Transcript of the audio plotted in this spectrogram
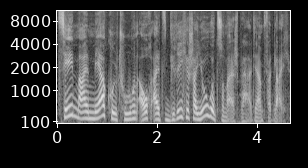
zehnmal mehr Kulturen auch als griechischer Joghurt zum Beispiel halt, ja, im Vergleich.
